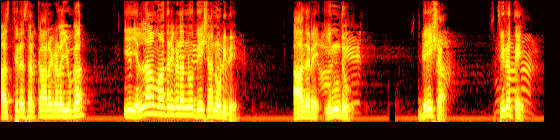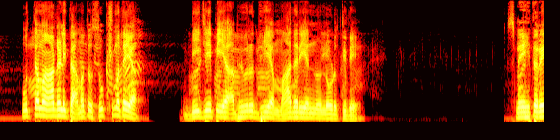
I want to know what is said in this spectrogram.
ಅಸ್ಥಿರ ಸರ್ಕಾರಗಳ ಯುಗ, ಈ ಎಲ್ಲ ಮಾದರಿಗಳನ್ನು ದೇಶ ನೋಡಿದೆ. ಆದರೆ ಇಂದು ದೇಶ ಸ್ಥಿರತೆ, ಉತ್ತಮ ಆಡಳಿತ ಮತ್ತು ಸೂಕ್ಷ್ಮತೆಯ ಬಿಜೆಪಿಯ ಅಭಿವೃದ್ಧಿಯ ಮಾದರಿಯನ್ನು ನೋಡುತ್ತಿದೆ. ಸ್ನೇಹಿತರೆ,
